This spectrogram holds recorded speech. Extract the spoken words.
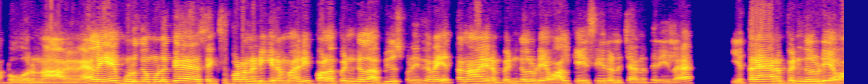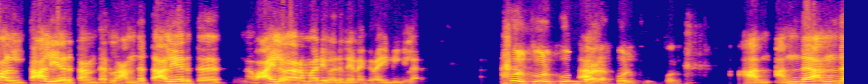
அப்போ ஒரு நான் அவன் வேலையே முழுக்க முழுக்க செக்ஸ் படம் நடிக்கிற மாதிரி பல பெண்கள் அபியூஸ் பண்ணியிருக்கிறான். எத்தனை ஆயிரம் பெண்களுடைய வாழ்க்கையை சீரழிச்சான்னு தெரியல. எத்தனை ஆயிரம் பெண்களுடைய வாழ் தாலி அறுத்தான்னு தெரியல. அந்த தாலி அறுத்த வாயில வேற மாரி வருது எனக்கு ரைமிங்ல. அந்த அந்த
